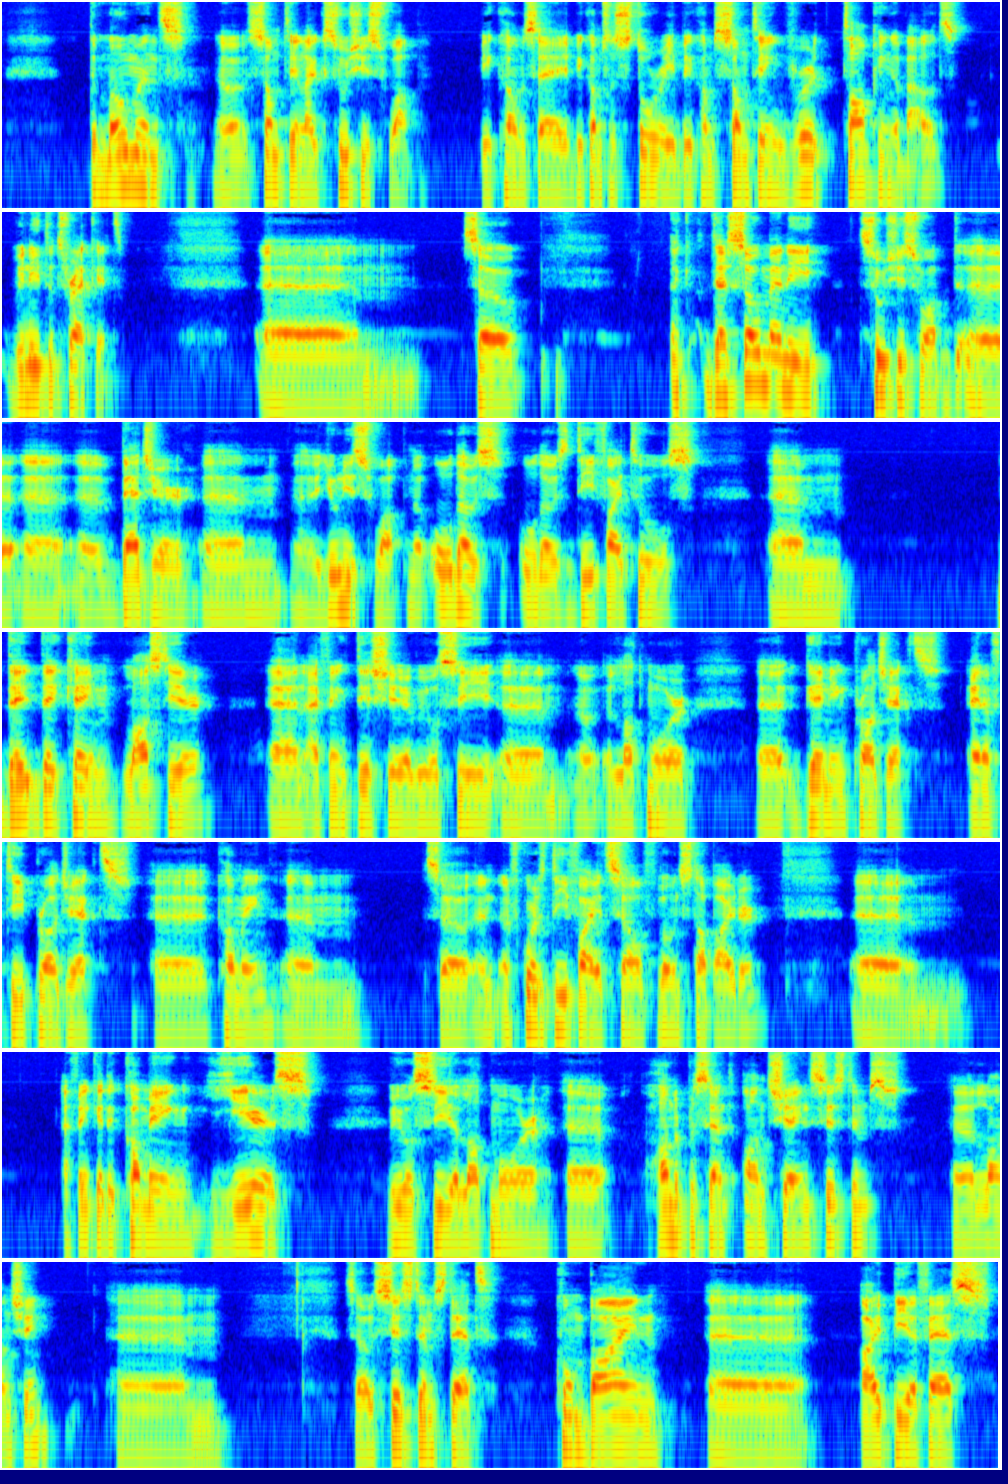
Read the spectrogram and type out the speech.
the moment you know, something like SushiSwap becomes a becomes a story, becomes something worth talking about. We need to track it. Um, so like, there's so many SushiSwap, uh, uh, uh, Badger, um, uh, Uniswap, you know, all those all those DeFi tools. Um, they they came last year, and I think this year we will see um, a, a, lot more uh, gaming projects, NFT projects uh, coming. Um, so, and of course, DeFi itself won't stop either. Um, I think in the coming years we will see a lot more uh, 100% on-chain systems uh, launching. Um, so systems that combine uh, IPFS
